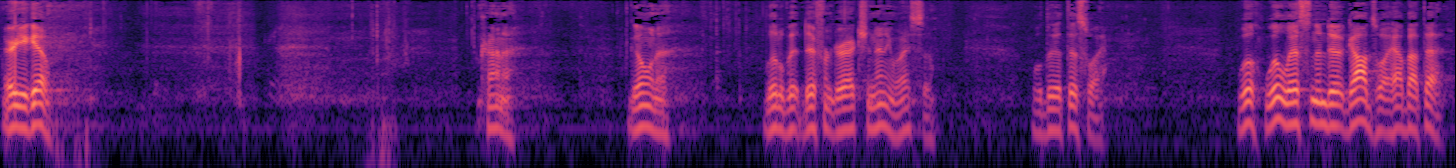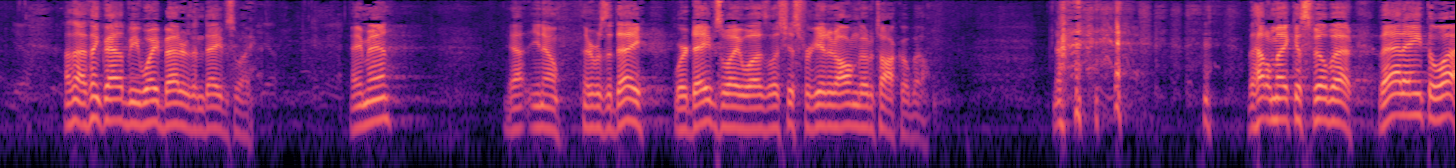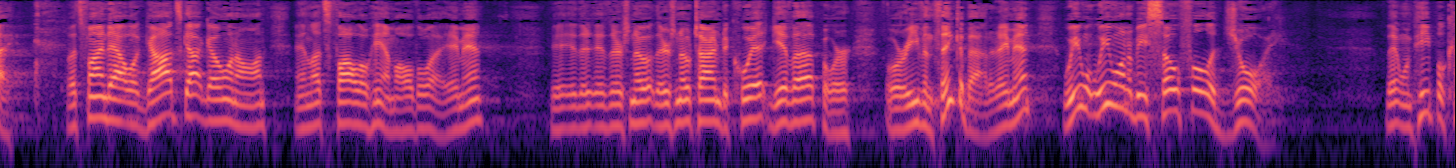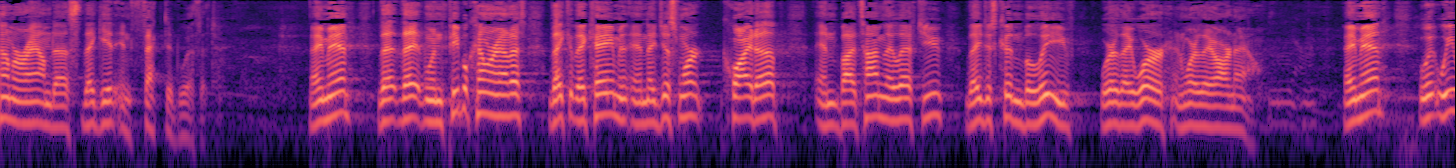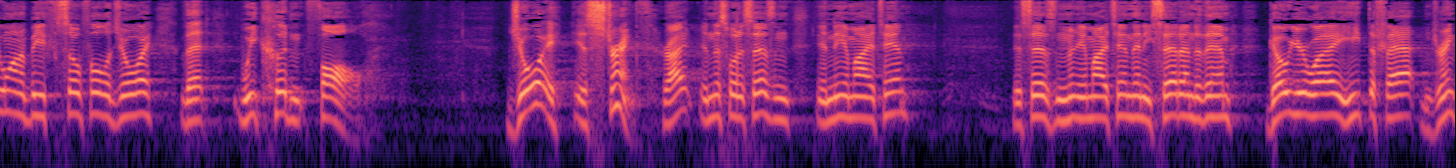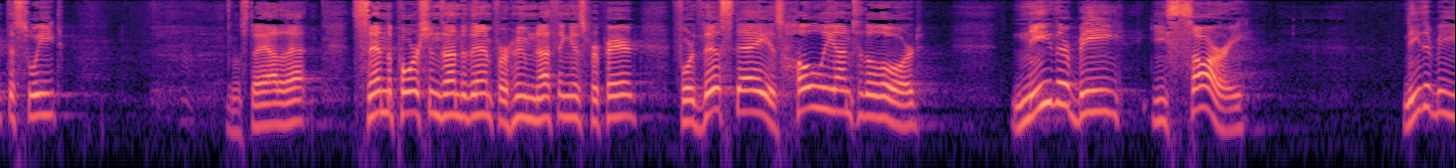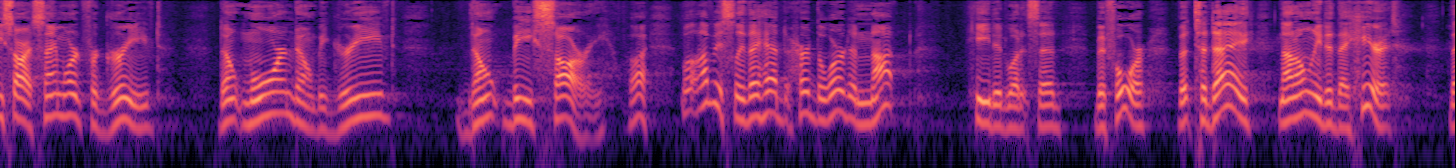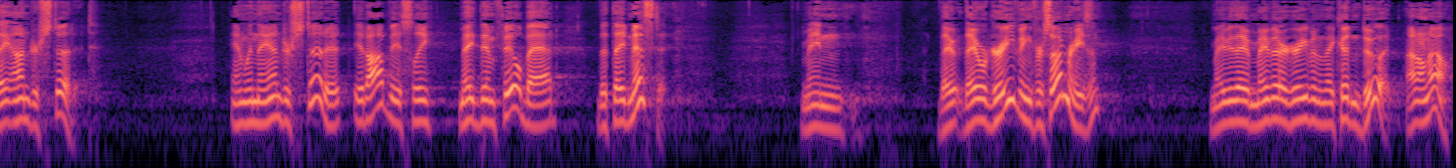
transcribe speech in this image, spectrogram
there you go. Kind of going a little bit different direction anyway, so we'll do it this way. We'll we'll listen and do it God's way. How about that? Yeah. I, th- I think that would be way better than Dave's way. Yeah. Amen. Yeah, you know, there was a day where Dave's way was, let's just forget it all and go to Taco Bell. That'll make us feel better. That ain't the way. Let's find out what God's got going on and let's follow Him all the way. Amen? There's no, there's no time to quit, give up, or, or even think about it. Amen? We, we want to be so full of joy that when people come around us, they get infected with it. Amen? That, that when people come around us, they, they came and they just weren't quite up, and by the time they left you, they just couldn't believe where they were and where they are now. Amen? We, we want to be so full of joy that we couldn't fall. Joy is strength, right? Isn't this what it says in, in Nehemiah 10? It says in Nehemiah 10, then he said unto them, go your way, eat the fat and drink the sweet. We'll stay out of that. Send the portions unto them for whom nothing is prepared. For this day is holy unto the Lord. Neither be ye sorry. Neither be ye sorry. Same word for grieved. Don't mourn. Don't be grieved. Don't be sorry. Well, obviously they had heard the word and not heeded what it said before, but today, not only did they hear it, they understood it. And when they understood it, it obviously made them feel bad that they'd missed it. I mean, they, they were grieving for some reason. Maybe they, maybe they were grieving and they couldn't do it. I don't know.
